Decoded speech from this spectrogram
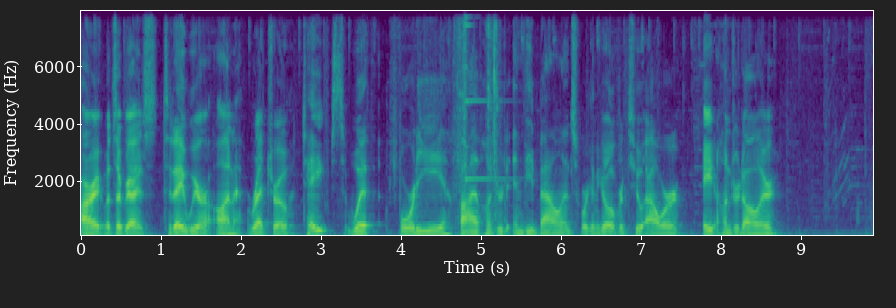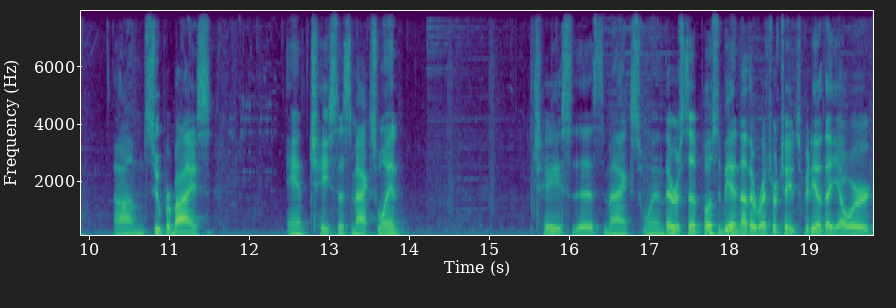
All right, what's up, guys? Today we are on retro tapes with 4,500 in the balance. We're gonna go over to our $800 um, super buys and chase this max win. Chase this max win. There was supposed to be another retro tapes video that y'all were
